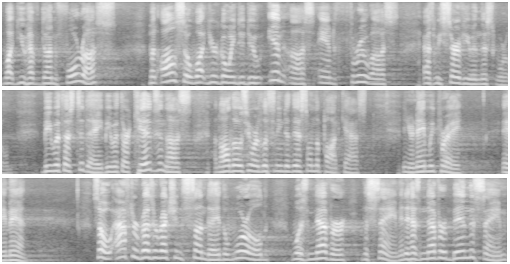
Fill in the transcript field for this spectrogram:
what you have done for us, but also what you're going to do in us and through us as we serve you in this world. Be with us today. Be with our kids and us and all those who are listening to this on the podcast. In your name we pray. Amen. So, after Resurrection Sunday, the world was never the same. And it has never been the same,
